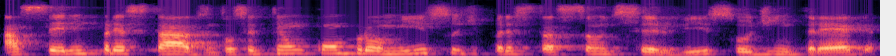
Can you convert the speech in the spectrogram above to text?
a serem prestados, então você tem um compromisso de prestação de serviço ou de entrega,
